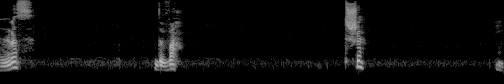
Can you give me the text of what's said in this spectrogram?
Raz, dwa, trzy i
